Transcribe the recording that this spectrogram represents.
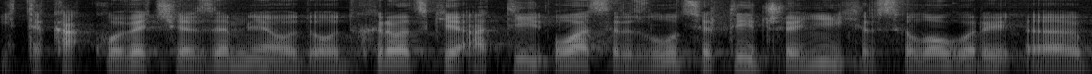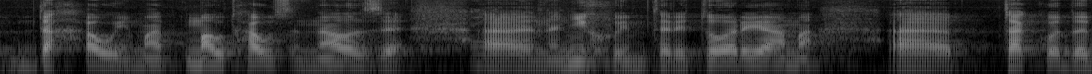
i tekako veće zemlje od, od Hrvatske, a ti, ova se rezolucija tiče njih jer se logori e, Dachau i Mauthausen nalaze na njihovim teritorijama. E, tako da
